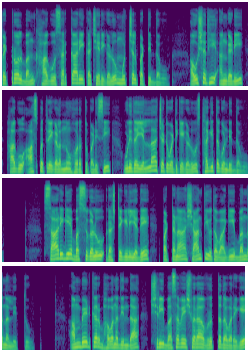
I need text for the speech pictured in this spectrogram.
ಪೆಟ್ರೋಲ್ ಬಂಕ್ ಹಾಗೂ ಸರ್ಕಾರಿ ಕಚೇರಿಗಳು ಮುಚ್ಚಲ್ಪಟ್ಟಿದ್ದವು. ಔಷಧಿ ಅಂಗಡಿ ಹಾಗೂ ಆಸ್ಪತ್ರೆಗಳನ್ನು ಹೊರತುಪಡಿಸಿ ಉಳಿದ ಎಲ್ಲಾ ಚಟುವಟಿಕೆಗಳು ಸ್ಥಗಿತಗೊಂಡಿದ್ದವು. ಸಾರಿಗೆ ಬಸ್ಸುಗಳು ರಸ್ತೆಗಿಳಿಯದೆ ಪಟ್ಟಣ ಶಾಂತಿಯುತವಾಗಿ ಬಂದ್ನಲ್ಲಿತ್ತು. ಅಂಬೇಡ್ಕರ್ ಭವನದಿಂದ ಶ್ರೀ ಬಸವೇಶ್ವರ ವೃತ್ತದವರೆಗೆ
